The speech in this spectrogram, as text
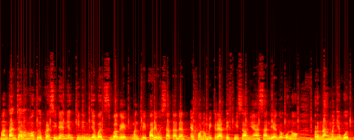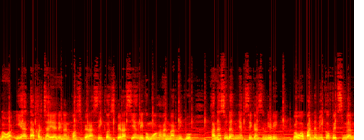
Mantan calon wakil presiden yang kini menjabat sebagai Menteri Pariwisata dan Ekonomi Kreatif misalnya Sandiaga Uno pernah menyebut bahwa ia tak percaya dengan konspirasi-konspirasi yang dikemukakan Mardigu karena sudah menyaksikan sendiri bahwa pandemi COVID-19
